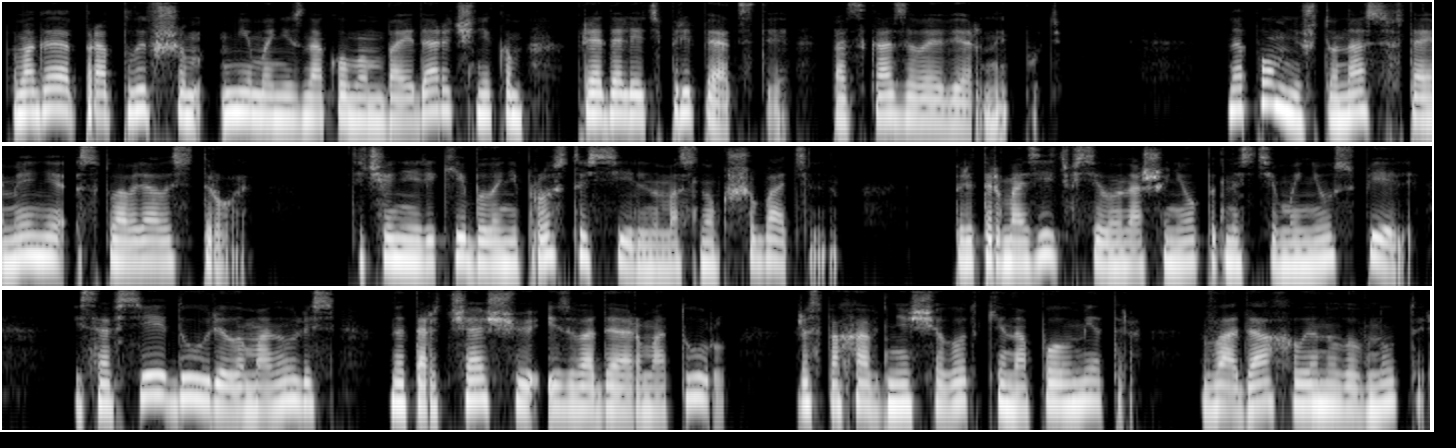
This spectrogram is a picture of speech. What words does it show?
помогая проплывшим мимо незнакомым байдарочникам преодолеть препятствие, подсказывая верный путь. Напомню, что нас в Таймене сплавлялось трое. Течение реки было не просто сильным, а сногсшибательным. Притормозить в силу нашей неопытности мы не успели, и со всей дури ломанулись на торчащую из воды арматуру, распахав днище лодки на полметра, вода хлынула внутрь.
